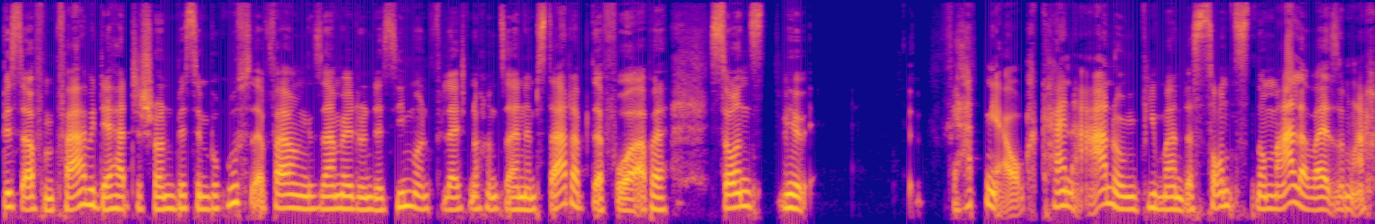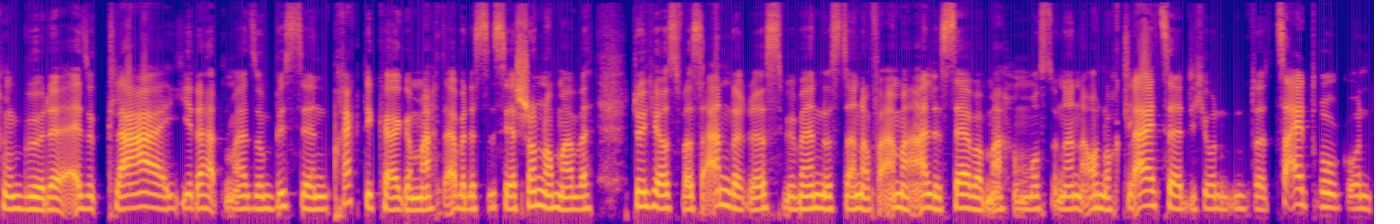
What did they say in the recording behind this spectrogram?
bis auf den Fabi, der hatte schon ein bisschen Berufserfahrung gesammelt und der Simon vielleicht noch in seinem Startup davor, aber sonst, wir wir hatten ja auch keine Ahnung, wie man das sonst normalerweise machen würde. Also klar, jeder hat mal so ein bisschen Praktika gemacht, aber das ist ja schon nochmal was, durchaus was anderes, wie wenn du es dann auf einmal alles selber machen musst und dann auch noch gleichzeitig und unter Zeitdruck und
